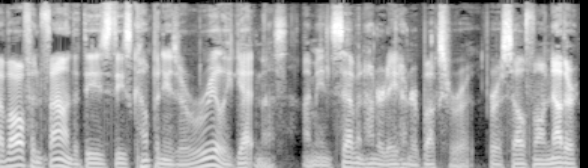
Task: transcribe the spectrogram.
I've often found that these these companies are really getting us. I mean, 700, 800 bucks for a, for a cell phone. Now they're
